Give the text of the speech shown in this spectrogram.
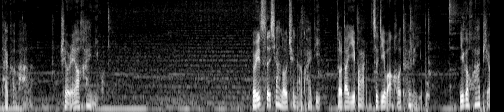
太可怕了，是有人要害你吗？有一次下楼去拿快递。走到一半，自己往后退了一步，一个花瓶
